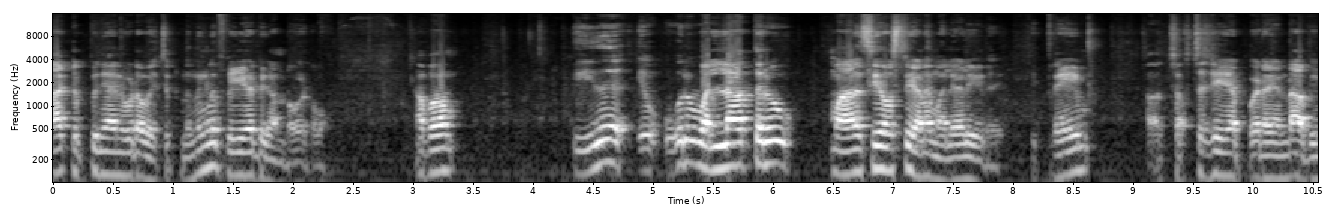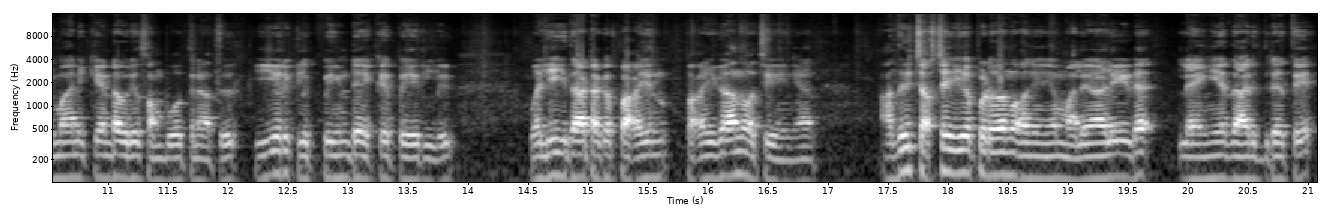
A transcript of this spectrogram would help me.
ആ ക്ലിപ്പ് ഞാനിവിടെ വെച്ചിട്ടുണ്ട്. നിങ്ങൾ ഫ്രീ ആയിട്ട് കണ്ടോ കേട്ടോ? അപ്പം ഇത് ഒരു വല്ലാത്തൊരു മാനസികാവസ്ഥയാണ് മലയാളിയുടെ. ഇത്രയും ചർച്ച ചെയ്യപ്പെടേണ്ട അഭിമാനിക്കേണ്ട ഒരു സംഭവത്തിനകത്ത് ഈ ഒരു ക്ലിപ്പിന്റെയൊക്കെ പേരിൽ വലിയ ഇതായിട്ടൊക്കെ പറയ പറയുക എന്ന് വെച്ച് കഴിഞ്ഞാൽ അത് ചർച്ച ചെയ്യപ്പെടുക എന്ന് പറഞ്ഞു കഴിഞ്ഞാൽ മലയാളിയുടെ ലൈംഗിക ദാരിദ്ര്യത്തെ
